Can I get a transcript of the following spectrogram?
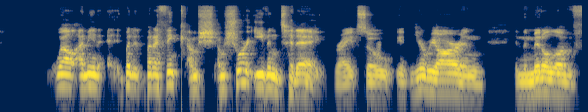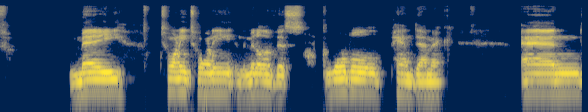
well, I mean, but but I think I'm I'm sure even today, right? So here we are in in the middle of May 2020 in the middle of this global pandemic. And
